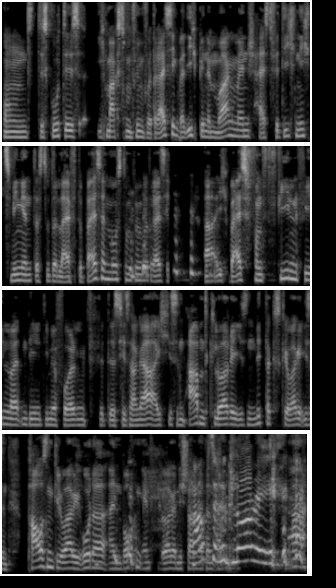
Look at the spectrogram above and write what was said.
Und das Gute ist, ich mache es um 5.30 Uhr, weil ich bin ein Morgenmensch, heißt für dich nicht zwingend, dass du da live dabei sein musst um 5.30 Uhr. äh, ich weiß von vielen, vielen Leuten, die, die mir folgen, für das sie sagen, ah, ich ist ein Abendglory, ist ein Mittagsglory, ist ein Pausenglory oder ein Wochenendglory. Hauptsache Glory! Ah,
